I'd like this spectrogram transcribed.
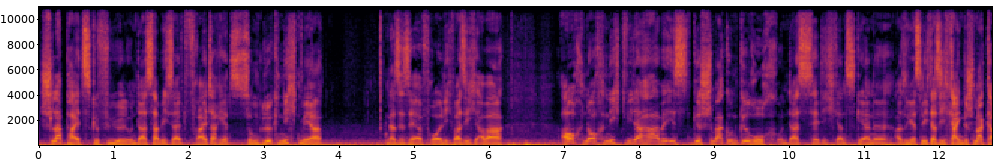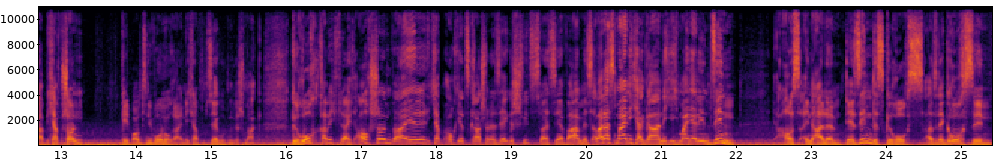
Schlappheitsgefühl. Und das habe ich seit Freitag jetzt zum Glück nicht mehr. Das ist sehr erfreulich. Was ich aber auch noch nicht wieder habe, ist Geschmack und Geruch. Und das hätte ich ganz gerne. Also jetzt nicht, dass ich keinen Geschmack habe. Ich habe schon, geht bei uns in die Wohnung rein. Ich habe sehr guten Geschmack. Geruch habe ich vielleicht auch schon, weil ich habe auch jetzt gerade schon sehr geschwitzt, weil es sehr warm ist. Aber das meine ich ja gar nicht. Ich meine ja den Sinn aus in allem. Der Sinn des Geruchs, also der Geruchssinn.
